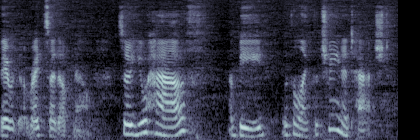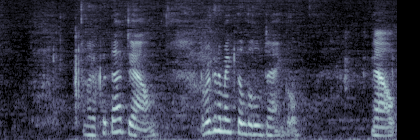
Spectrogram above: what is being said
there we go, right side up now. So you have a bead with a length of chain attached. I'm going to put that down and we're going to make the little dangle. Now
